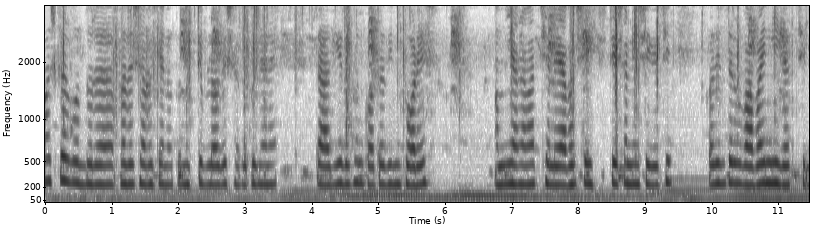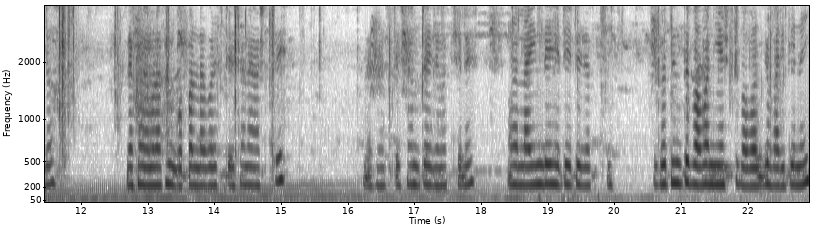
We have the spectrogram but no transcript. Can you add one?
নমস্কার বন্ধুরা, আপনাদের সবাইকে নতুন একটি ব্লগে স্বাগত জানাই। তো আজকে দেখুন কতদিন পরে আমি আর আমার ছেলে আবার সেই স্টেশনে এসে গেছি। কদিন তোর বাবাই নিয়ে যাচ্ছিল। দেখুন, আমরা এখন গোপালনগর স্টেশনে আসছি। দেখুন স্টেশনটাই যে আমার ছেলে। আমরা লাইন দিয়ে হেঁটে হেঁটে যাচ্ছি। কদিন তো বাবা নিয়ে আসছে, বাবা আজকে বাড়িতে নেই।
